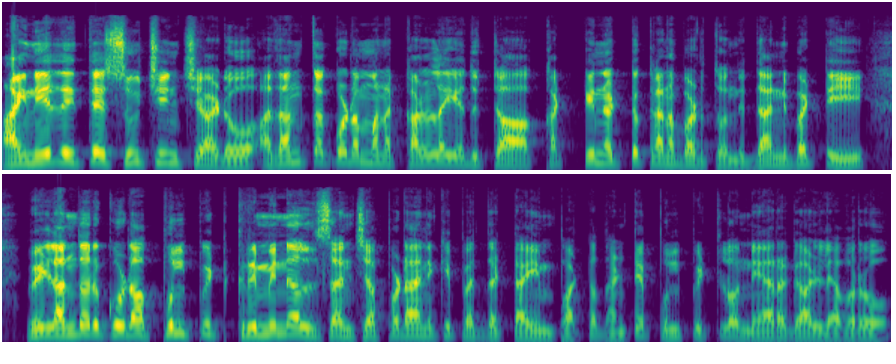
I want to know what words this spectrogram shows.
ఆయన ఏదైతే సూచించాడో అదంతా కూడా మన కళ్ళ ఎదుట కట్టినట్టు కనబడుతుంది. దాన్ని బట్టి వీళ్ళందరూ కూడా పుల్పిట్ క్రిమినల్స్ అని చెప్పడానికి పెద్ద టైం పట్టదు. అంటే పుల్పిట్లో నేరగాళ్ళు ఎవరో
